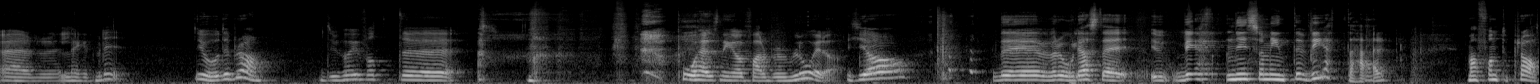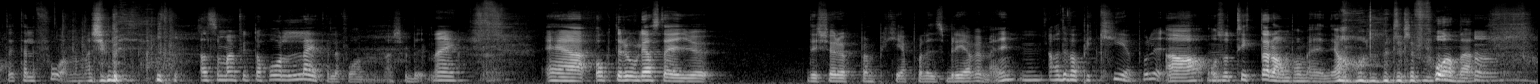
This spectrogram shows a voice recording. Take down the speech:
är läget med dig? Jo, det är bra. Du har ju fått eh, påhälsning av farbror Blå idag. Ja, det roligaste vet, Ni som inte vet det här, man får inte prata i telefon när man kör bil. Alltså man får inte hålla i telefonen när man kör bil. Nej. Eh, och det roligaste är ju, det kör upp en piketpolis bredvid mig. Mm. Ja, det var piketpolis. Ja, och så tittar de på mig när jag håller telefonen. Mm.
